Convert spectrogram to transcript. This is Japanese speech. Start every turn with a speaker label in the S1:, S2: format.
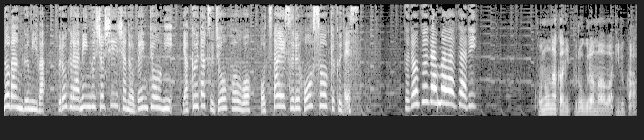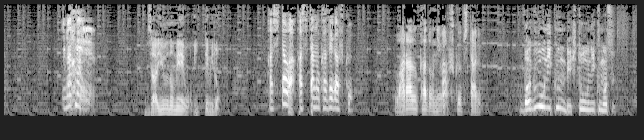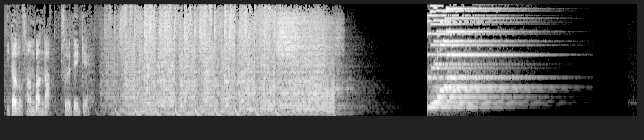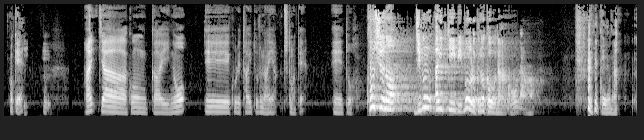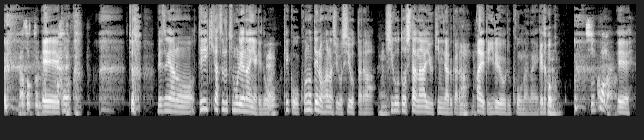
S1: の番組は、プログラミング初心者の勉強に役立つ情報をお伝えする放送局です。
S2: プログラマー狩り。
S3: この中にプログラマーはいるか？
S4: いません。
S3: 座右の銘を言ってみろ。
S4: 明日は明日の風が吹く。
S5: 笑う角には福来たる。
S6: バグを憎んで人を憎まず。
S3: いたぞ3番だ。連れて行け。
S7: オッケー
S6: うん
S7: はい、じゃあ、今回の、えー、これタイトルなんや。ちょっと待って。えっ、ー、と、今週の自分 IT 美暴録のコーナ
S6: コーナ
S7: ー。コーナー。
S6: ー。なぞっとる。
S7: えー、この、ちょ、別にあの、定期化するつもりはないんやけど、
S6: うん
S7: 結構この手の話をしよったら、
S6: うん
S7: 仕事したないう気になるから、
S6: うん
S7: あえて入れよるコーナーなんやけど、
S6: うん新コーナー
S7: え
